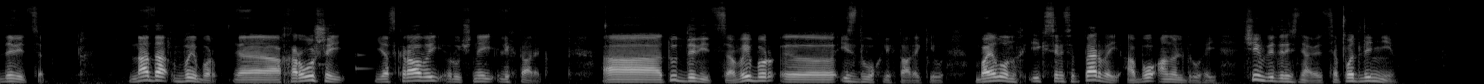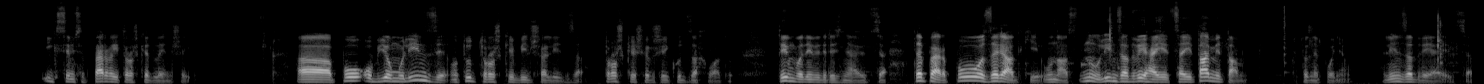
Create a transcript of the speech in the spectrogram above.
Дивіться. Надо вибор. Е, хороший яскравий ручний ліхтарик. Тут дивіться, вибор е, із двох ліхтариків: Байлонг X71 або А02. Чим відрізняються? По длині. X71 трошки длинший. По об'єму лінзи, отут трошки більша лінза, трошки ширший кут захвату. Тим вони відрізняються. Тепер по зарядці у нас ну, лінза двигається і там, і там. Хто не поняв. Лінза двигається.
